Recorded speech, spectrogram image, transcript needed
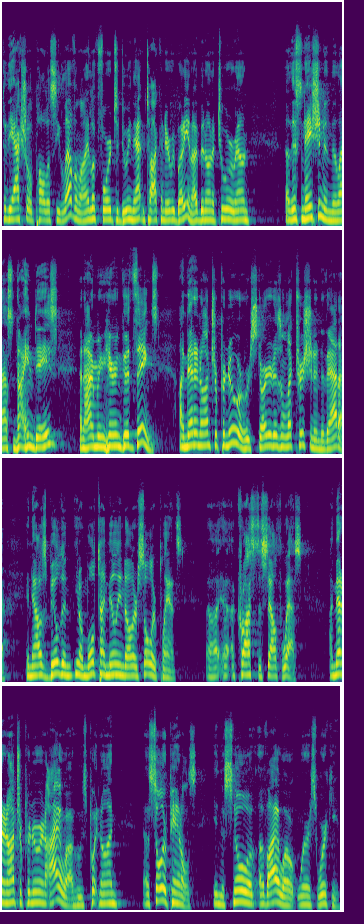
to the actual policy level. And I look forward to doing that and talking to everybody. And I've been on a tour around uh, this nation in the last nine days, and I'm hearing good things. I met an entrepreneur who started as an electrician in Nevada and now is building you know multi-million dollar solar plants uh, across the Southwest. I met an entrepreneur in Iowa who's putting on uh, solar panels in the snow of, of Iowa where it's working.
